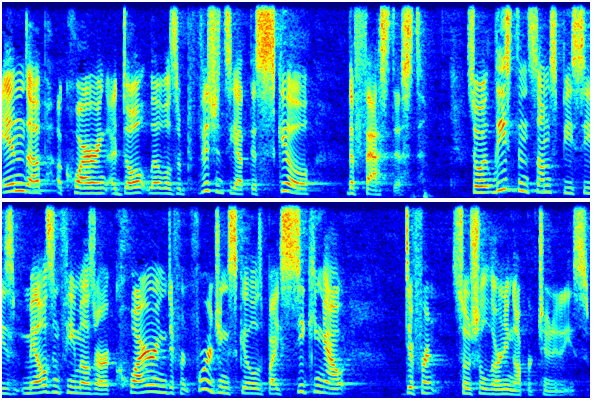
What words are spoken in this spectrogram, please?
end up acquiring adult levels of proficiency at this skill the fastest. So at least in some species, males and females are acquiring different foraging skills by seeking out different social learning opportunities.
